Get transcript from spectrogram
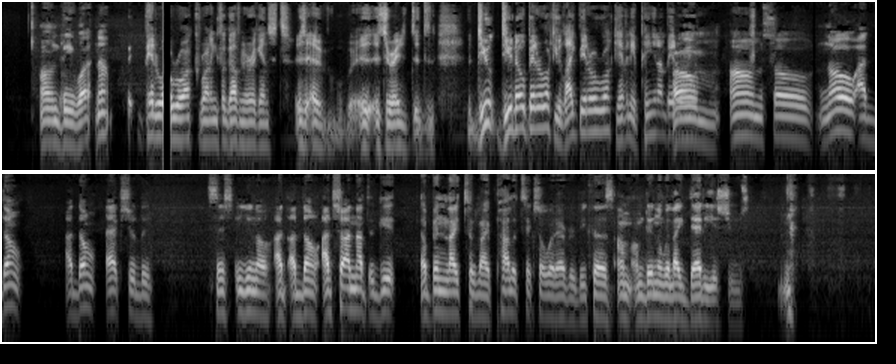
On the what? No. Beto O'Rourke running for governor against is uh, is there a, do you do you know Beto O'Rourke? Do you like Beto O'Rourke? Do you have any opinion on Beto O'Rourke? Um. Um. So no, I don't. I don't actually. Since you know, I I don't. I try not to get up in like to like politics or whatever because I'm I'm dealing with like daddy issues.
